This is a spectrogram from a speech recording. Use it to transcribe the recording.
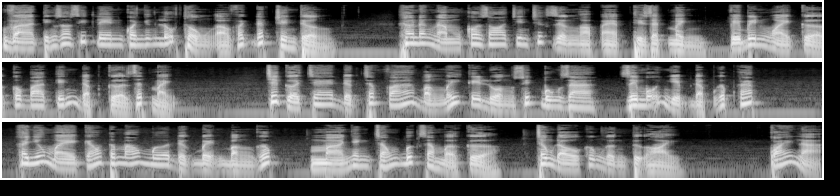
và tiếng gió rít lên qua những lỗ thủng ở vách đất trên tường. Khang đang nằm co ro trên chiếc giường ngọp ẹp thì giật mình vì bên ngoài cửa có ba tiếng đập cửa rất mạnh. Chiếc cửa tre được chắp vá bằng mấy cây luồng suýt bung ra dưới mỗi nhịp đập gấp gáp. Khai nhíu mày kéo tấm áo mưa được bện bằng gốc mà nhanh chóng bước ra mở cửa. Trong đầu không ngừng tự hỏi. Quái lạ,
